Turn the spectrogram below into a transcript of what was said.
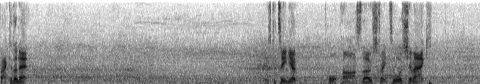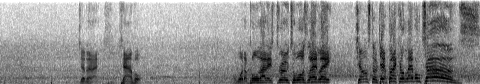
back of the net. Here's Coutinho. Poor pass, though, straight towards Chamakh. Jedinak, Campbell. And what a ball that is through towards Ledley. Chance to get back on level terms.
